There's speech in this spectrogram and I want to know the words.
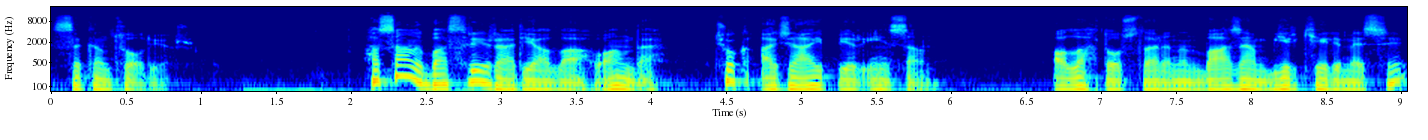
sıkıntı oluyor. Hasan-ı Basri radıyallahu anh da çok acayip bir insan. Allah dostlarının bazen bir kelimesi,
